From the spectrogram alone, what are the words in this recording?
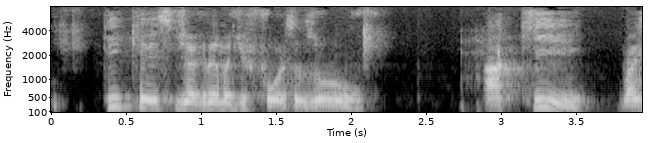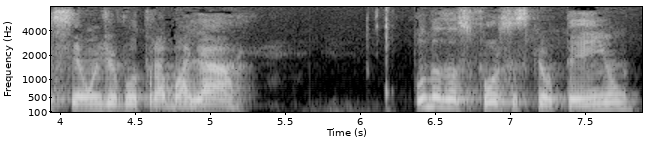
O que, que é esse diagrama de forças, Zulu? Aqui vai ser onde eu vou trabalhar todas as forças que eu tenho,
